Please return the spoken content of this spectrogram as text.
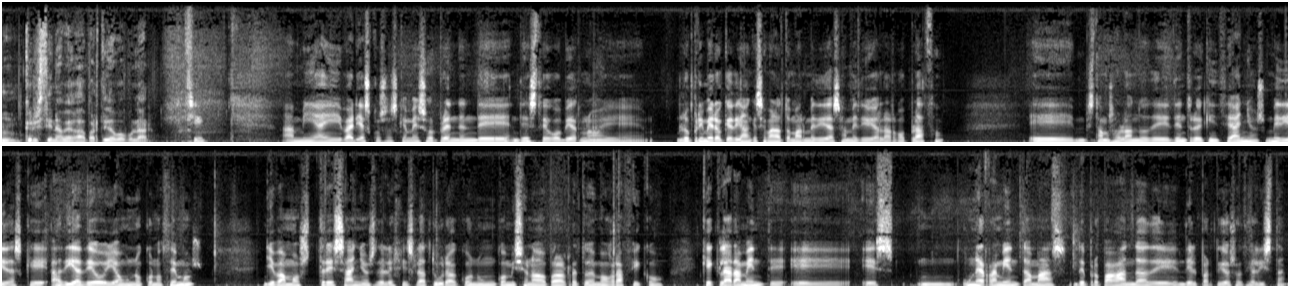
Hmm, Cristina Vega, Partido Popular. Sí. A mí hay varias cosas que me sorprenden de, este gobierno. Eh, lo primero que digan que se van a tomar medidas a medio y a largo plazo. Eh, estamos hablando de dentro de 15 años, medidas que a día de hoy aún no conocemos. Llevamos tres años de legislatura con un comisionado para el reto demográfico que claramente eh, es Mm, una herramienta más de propaganda del Partido Socialista.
